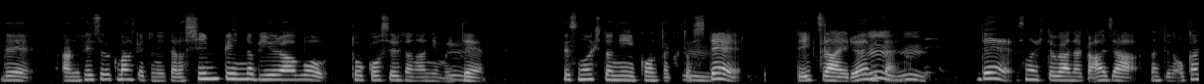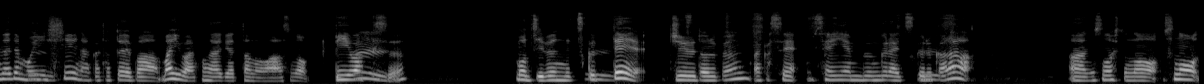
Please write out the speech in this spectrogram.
であの Facebook マーケットにいたら新品のビューラーを投稿してる人が何人もいて、でその人にコンタクトして、でいつ会えるみたいな、うんうん。でその人がなんかあじゃあなんていうのお金でもいいし、なんか例えばマイはこの間やったのはその B ワックスうも自分で作って10ドル分なんか 1000, 1000円分ぐらい作るから、あのその人のその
